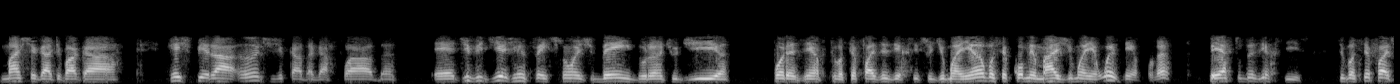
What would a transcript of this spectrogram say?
mastigar devagar, respirar antes de cada garfada, é, dividir as refeições bem durante o dia. Por exemplo, se você faz exercício de manhã, você come mais de manhã. Um exemplo, né? Perto do exercício. Se você faz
